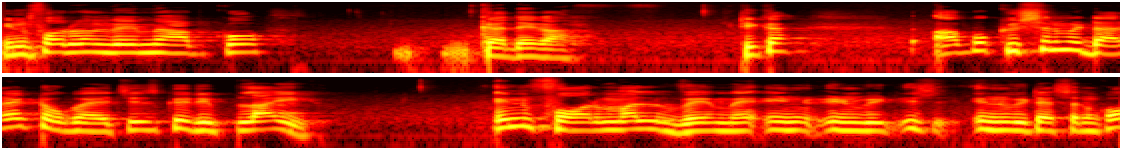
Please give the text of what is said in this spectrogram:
इनफॉर्मल वे में आपको कह देगा ठीक है? आपको क्वेश्चन में डायरेक्ट होगा ये चीज़ कि रिप्लाई इनफॉर्मल वे में इन, इस इनविटेशन को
